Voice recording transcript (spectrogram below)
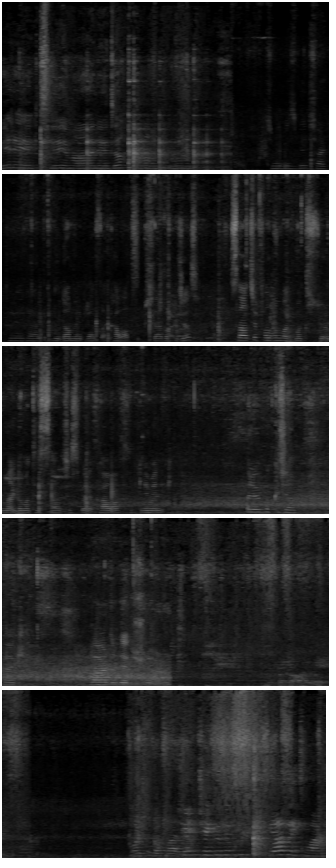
Bir ihtimali daha Şimdi biz bir şarküteriye geldik. Buradan böyle biraz daha kahvaltılık bir şeyler bakacağız. Salça falan bakmak istiyorum ben. Domates salçası böyle kahvaltılık yemelik. Öyle bir bakacağım. Belki vardır diye düşünüyorum. Senin çekirdeksiz siyah zeytin var mı?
